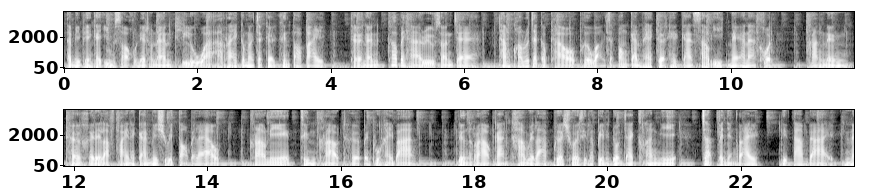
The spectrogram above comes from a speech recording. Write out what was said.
แต่มีเพียงแค่อิมซอคนเดียวเท่านั้นที่รู้ว่าอะไรกำลังจะเกิดขึ้นต่อไป เธอนั้นเข้าไปหาริวซอนแจ ทำความรู้จักกับเขาเพื่อหวังจะป้องกันไม่ให้เกิดเหตุการณ์เศร้าอีกในอนาคต ครั้งหนึ่ง เธอเคยได้รับไฟในการมีชีวิตต่อไปแล้ว คราวนี้ถึงคราวเธอเป็นผู้ให้บ้าง เรื่องราวการข้ามเวลาเพื่อช่วยศิลปินในดวงใจครั้งนี้ จะเป็นอย่างไร ติดตามได้ใน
